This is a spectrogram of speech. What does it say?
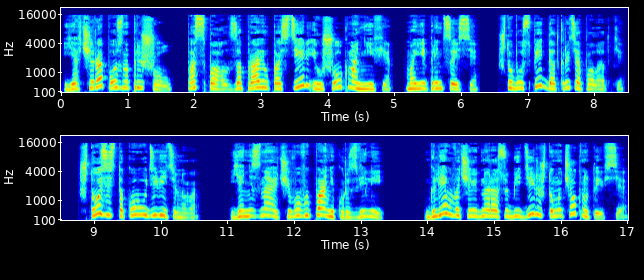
«Я вчера поздно пришел, поспал, заправил постель и ушел к Манифе, моей принцессе, чтобы успеть до открытия палатки. Что здесь такого удивительного? Я не знаю, чего вы панику развели. Глеб в очередной раз убедили, что мы чокнутые все».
